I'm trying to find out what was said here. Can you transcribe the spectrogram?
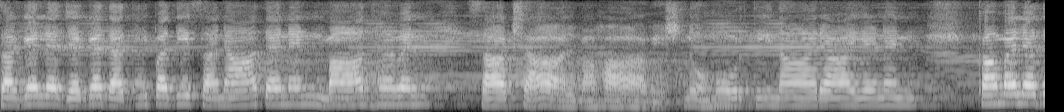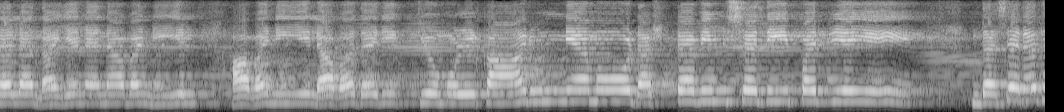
സകല ജഗദധിപതി സനാതനൻ മാധവൻ സാക്ഷാൽ മഹാവിഷ്ണുമൂർത്തി നാരായണൻ. കമലദല നയനനവനിയിൽ അവനിയിൽ അവതരിക്കുമുൾ കാരുണ്യമോടഷ്ടവിംശതി പര്യയേ ദശരഥ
